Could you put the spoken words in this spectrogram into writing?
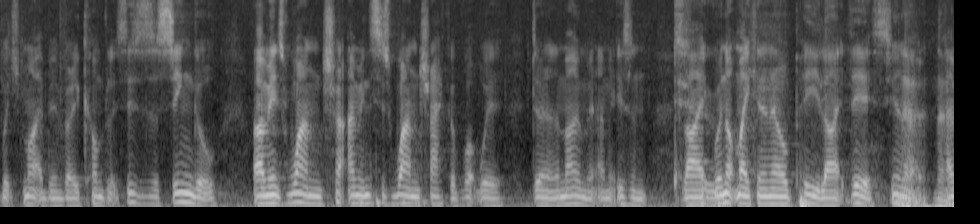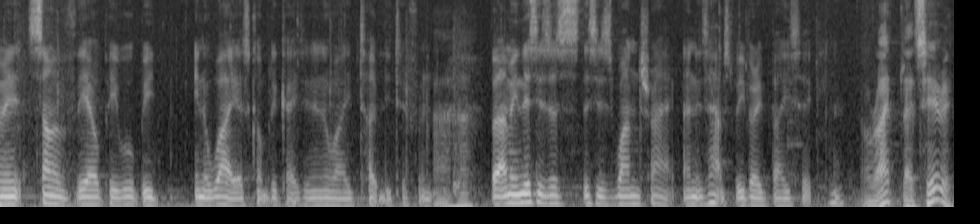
Which might have been very complex. This is a single. I mean, it's one track. I mean, this is one track of what we're doing at the moment. I mean, it isn't like we're not making an LP like this. You know, No, no. I mean, some of the LP will be, in a way, as complicated. In a way, totally different. Uh-huh. But I mean, this is a this is one track, and it happens to be very basic. You know? All right, let's hear it.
